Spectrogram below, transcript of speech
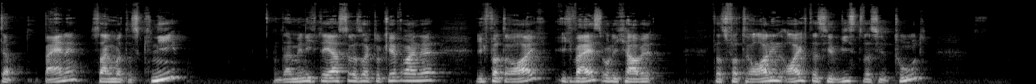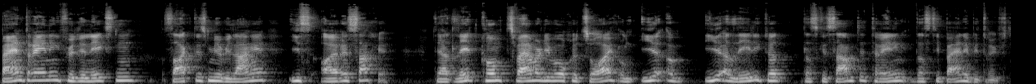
der Beine, sagen wir das Knie, und dann bin ich der Erste, der sagt, okay, Freunde, ich vertraue euch, ich weiß oder ich habe das Vertrauen in euch, dass ihr wisst, was ihr tut. Beintraining für die nächsten, sagt es mir, wie lange, ist eure Sache. Der Athlet kommt zweimal die Woche zu euch und ihr, ihr erledigt dort das gesamte Training, das die Beine betrifft.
